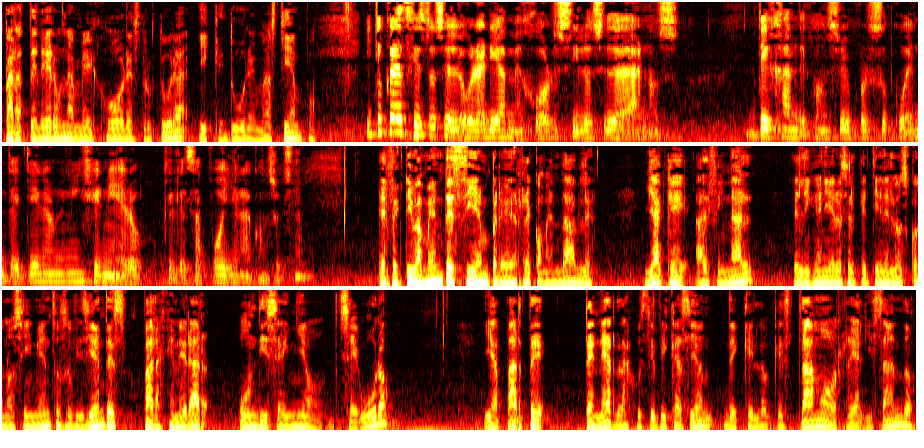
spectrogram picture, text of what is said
para tener una mejor estructura y que dure más tiempo. ¿Y tú crees que esto se lograría mejor si los ciudadanos dejan de construir por su cuenta y tienen un ingeniero que les apoye en la construcción? Efectivamente, siempre es recomendable, ya que al final el ingeniero es el que tiene los conocimientos suficientes para generar un diseño seguro y aparte tener la justificación de que lo que estamos realizando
